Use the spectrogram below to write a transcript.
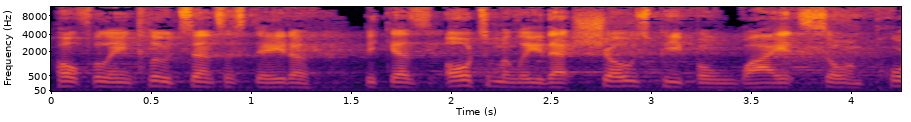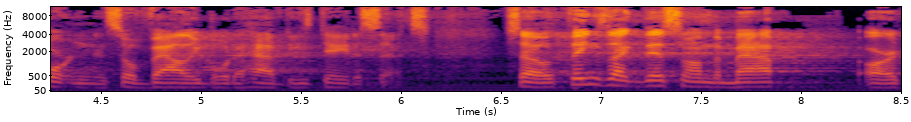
hopefully include census data because ultimately that shows people why it's so important and so valuable to have these data sets. So things like this on the map are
